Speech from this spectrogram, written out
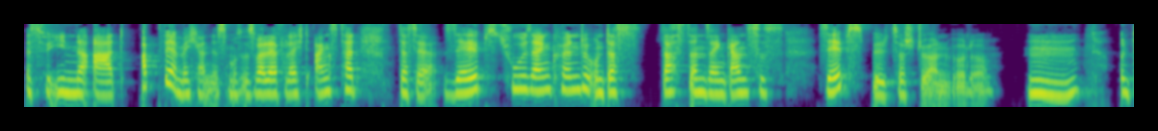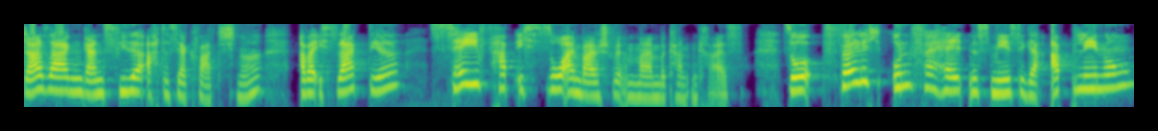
es für ihn eine Art Abwehrmechanismus ist, weil er vielleicht Angst hat, dass er selbst schwul sein könnte und dass das dann sein ganzes Selbstbild zerstören würde. Mhm. Und da sagen ganz viele, ach, das ist ja Quatsch, ne? Aber ich sag dir, safe hab ich so ein Beispiel in meinem Bekanntenkreis. So völlig unverhältnismäßige Ablehnung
